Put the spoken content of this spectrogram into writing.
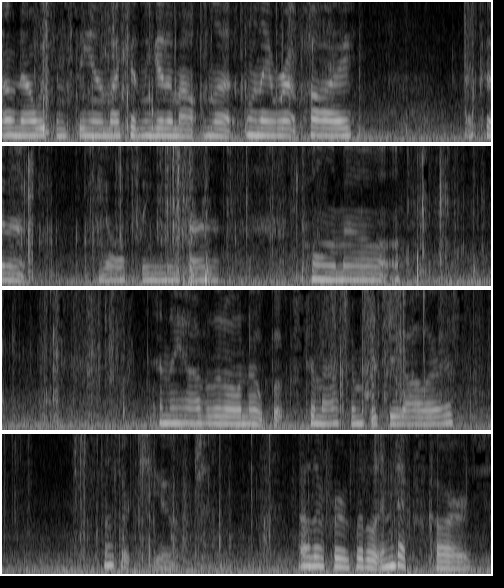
Oh, now we can see them. I couldn't get them out the, when they were up high. I couldn't. Y'all see me kind of pull them out. And they have little notebooks to match them for $2. Those are cute. Oh, they're for little index cards.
